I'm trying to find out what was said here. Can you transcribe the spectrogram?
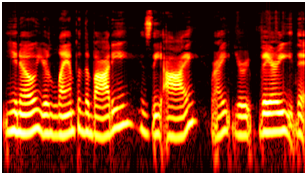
You know, your lamp of the body is the eye, right? You're very the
